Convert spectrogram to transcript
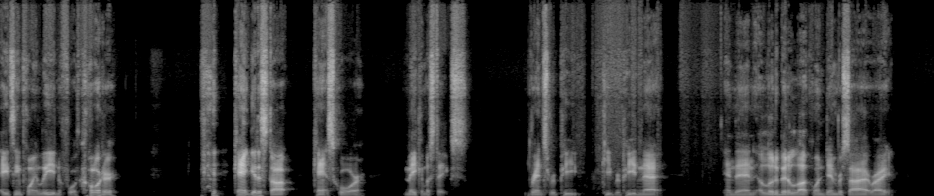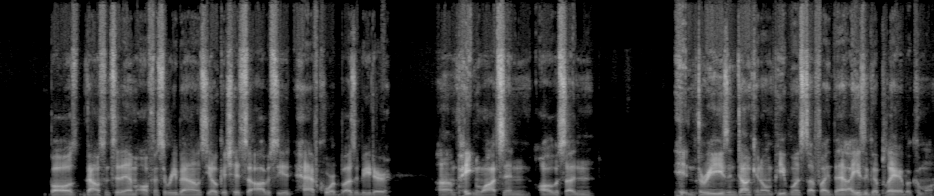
18 point lead in the fourth quarter. can't get a stop, can't score, making mistakes. Rinse, repeat, keep repeating that. And then a little bit of luck on Denver side, right? Balls bouncing to them, offensive rebounds. Jokic hits a, obviously a half court buzzer beater. Um, Peyton Watson all of a sudden hitting threes and dunking on people and stuff like that. Like he's a good player, but come on.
